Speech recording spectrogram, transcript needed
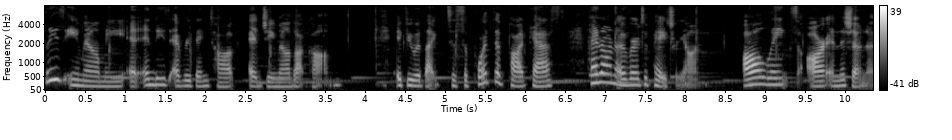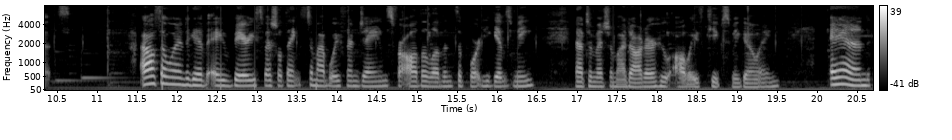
please email me at indiseverythingtalk at gmail.com. If you would like to support the podcast, head on over to Patreon. All links are in the show notes. I also wanted to give a very special thanks to my boyfriend James for all the love and support he gives me, not to mention my daughter who always keeps me going, and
